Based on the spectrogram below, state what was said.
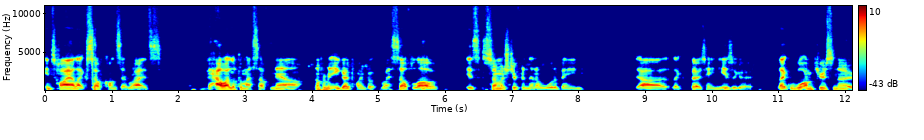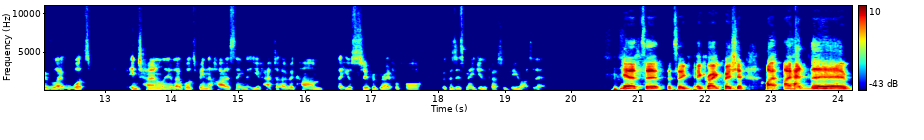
entire like self concept. Right? It's how I look at myself now, not from an ego point, but my self love is so much different than it would have been uh, like 13 years ago. Like, what I'm curious to know, like, what's internally, like what's been the hardest thing that you've had to overcome that you're super grateful for because it's made you the person who you are today? Yeah, that's a that's a, a great question. I, I had the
